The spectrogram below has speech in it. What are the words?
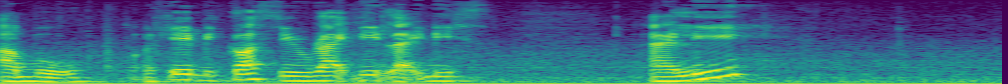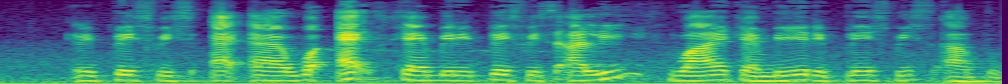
abu. Okay because you write it like this. Ali replaced with uh, what x can be replaced with ali y can be replaced with abu.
